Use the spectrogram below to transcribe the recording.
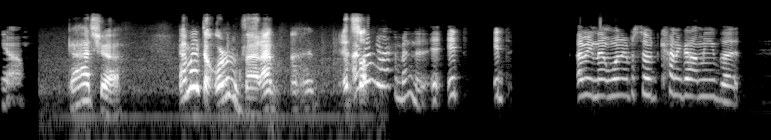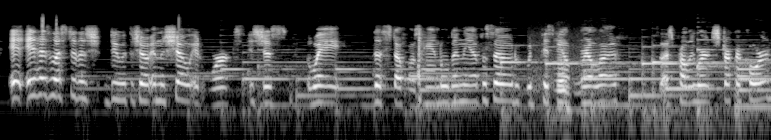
Yeah. gotcha. I might have to order that. I'm. uh, It's I really recommend it. It, it, it I mean, that one episode kind of got me, but it, it has less to sh- do with the show. In the show, it works. It's just the way the stuff was handled in the episode would piss me oh, off in real life. So that's probably where it struck a chord.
